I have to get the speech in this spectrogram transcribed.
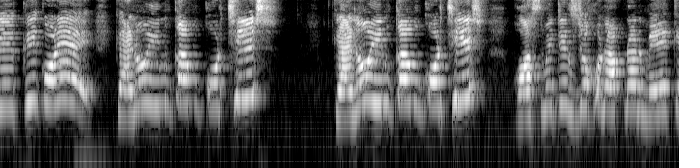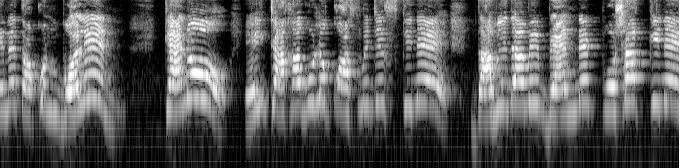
বিক্রি করে কেন ইনকাম করছিস? কেন ইনকাম করছিস? কসমেটিক্স যখন আপনার মেয়ে কেনে, তখন বলেন, কেন? এই টাকাগুলো কসমেটিক্স কিনে, দামি দামি ব্র্যান্ডেড পোশাক কিনে,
